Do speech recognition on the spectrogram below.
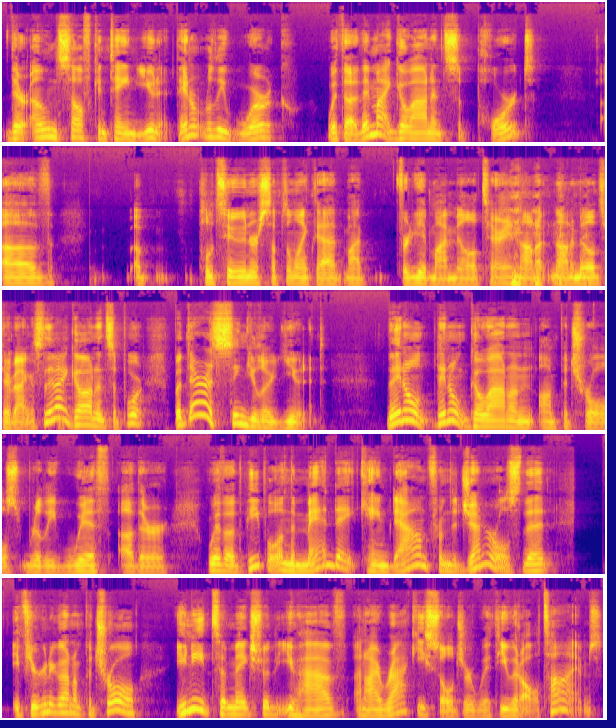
their own self contained unit. They don't really work with a, they might go out in support of a platoon or something like that. My forgive my military, not a, not a military background. So they might go out and support, but they're a singular unit. They don't they don't go out on, on patrols really with other with other people. And the mandate came down from the generals that if you're going to go out on patrol, you need to make sure that you have an Iraqi soldier with you at all times.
